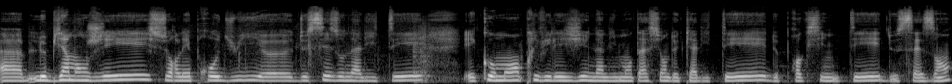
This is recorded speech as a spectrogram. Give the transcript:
euh, le bien manger, sur les produits euh, de saisonnalité et comment privilégier une alimentation de qualité, de proximité, de saison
